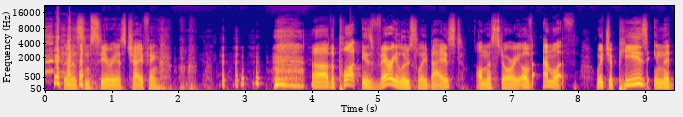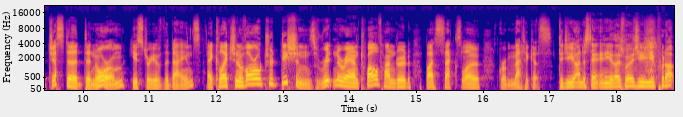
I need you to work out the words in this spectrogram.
there was some serious chafing. uh, the plot is very loosely based on the story of Amleth, which appears in the Gesta Danorum, History of the Danes, a collection of oral traditions written around 1200 by Saxo Grammaticus. Did you understand any of those words you, you put up?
